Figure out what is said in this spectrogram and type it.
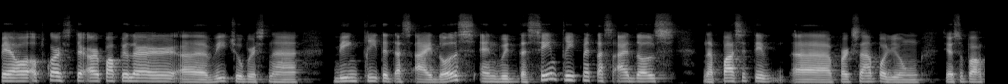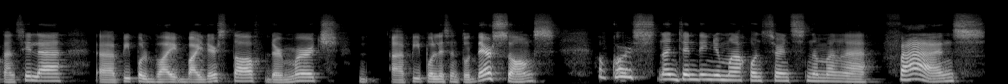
Pero of course, there are popular uh, VTubers na being treated as idols and with the same treatment as idols na positive, uh, for example, yung sinusuportahan sila, uh, people buy, buy their stuff, their merch, uh, people listen to their songs, Of course, nandyan din yung mga concerns ng mga fans,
